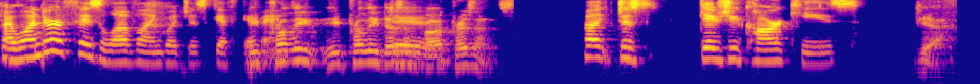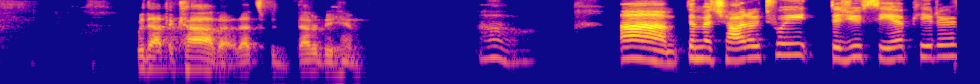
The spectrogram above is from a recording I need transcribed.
I wonder if his love language is gift giving. He probably he probably doesn't buy presents. like just gives you car keys. Yeah. Without the car though, that's that would be him. Oh. Um, the Machado tweet, did you see it, Peter?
